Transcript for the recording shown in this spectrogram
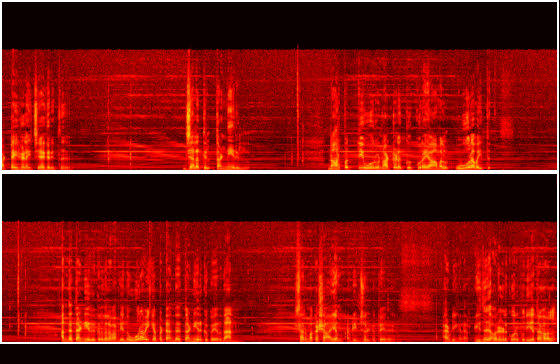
பட்டைகளை சேகரித்து ஜலத்தில் தண்ணீரில் நாற்பத்தி ஓரு நாட்களுக்கு குறையாமல் ஊற வைத்து அந்த தண்ணீர் இருக்கிறது அளவு அப்படி அந்த ஊற வைக்கப்பட்ட அந்த தண்ணீருக்கு பேர் தான் சர்ம கஷாயம் அப்படின்னு சொல்லிட்டு பேர். அப்படிங்கிறார். இது அவர்களுக்கு ஒரு புதிய தகவல்.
